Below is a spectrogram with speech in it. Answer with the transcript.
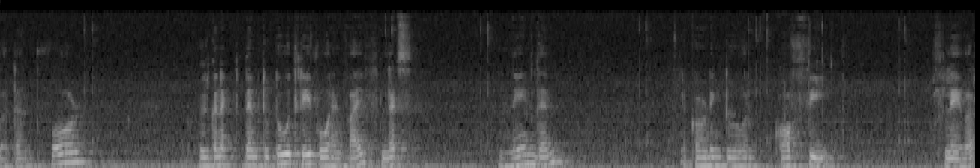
button 4 we'll connect them to 2 3 4 and 5 let's name them according to our coffee flavor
